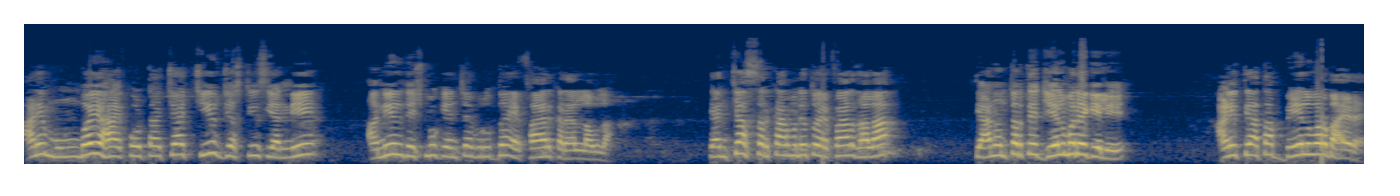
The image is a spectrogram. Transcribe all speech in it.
आणि मुंबई हायकोर्टाच्या चीफ जस्टिस यांनी अनिल देशमुख यांच्या विरुद्ध एफ आय आर करायला लावला. त्यांच्याच सरकारमध्ये तो एफ आय आर झाला. त्यानंतर ते जेलमध्ये गेले. आणि ते आता बेलवर बाहेर आहे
